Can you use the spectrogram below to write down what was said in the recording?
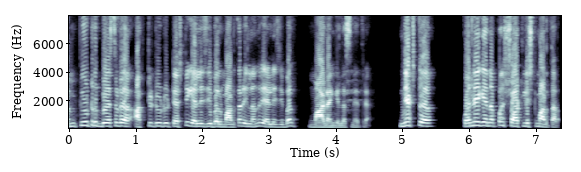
ಕಂಪ್ಯೂಟರ್ ಬೇಸ್ಡ್ ಅಪ್ಟಿಟ್ಯೂಡ್ ಟೆಸ್ಟಿಗೆ ಎಲಿಜಿಬಲ್ ಮಾಡ್ತಾರೆ, ಇಲ್ಲಾಂದ್ರೆ ಎಲಿಜಿಬಲ್ ಮಾಡಂಗಿಲ್ಲ ಸ್ನೇಹಿತರೆ. ನೆಕ್ಸ್ಟ್ ಕೊನೆಗೆ ಏನಪ್ಪ? ಶಾರ್ಟ್ ಲಿಸ್ಟ್ ಮಾಡ್ತಾರ.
